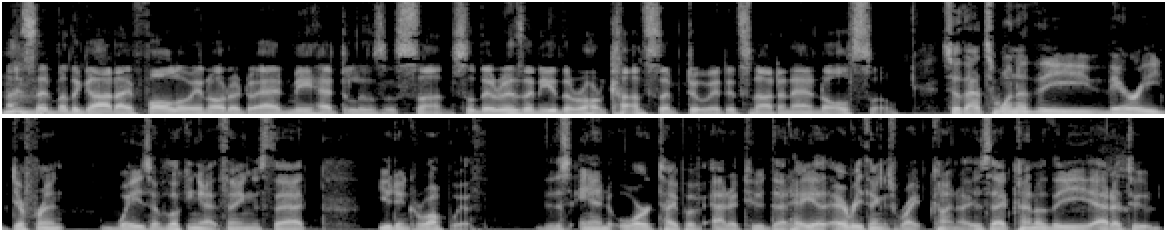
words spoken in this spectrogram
Mm. I hmm. said, but the God I follow in order to add me had to lose a son. So there is an either or concept to it. It's not an and also. So that's one of the very different ways of looking at things that you didn't grow up with this and or type of attitude that hey everything's right kind of is that kind of the attitude?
